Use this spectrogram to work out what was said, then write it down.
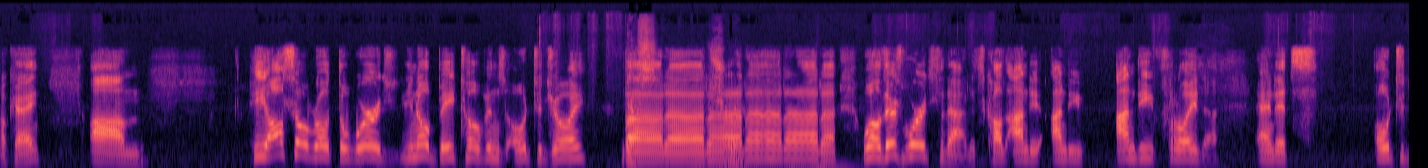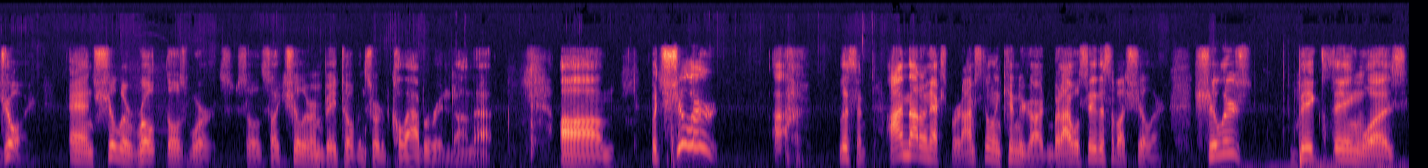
Okay. Um, he also wrote the words, you know, Beethoven's Ode to Joy? Yes, Ba-da-da-da-da-da. Well, there's words to that. It's called Andi, Andi, An die Freude, and it's Ode to Joy. And Schiller wrote those words. So it's like Schiller and Beethoven sort of collaborated on that. Um, but Schiller, uh, listen, I'm not an expert. I'm still in kindergarten, but I will say this about Schiller. Schiller's big thing was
